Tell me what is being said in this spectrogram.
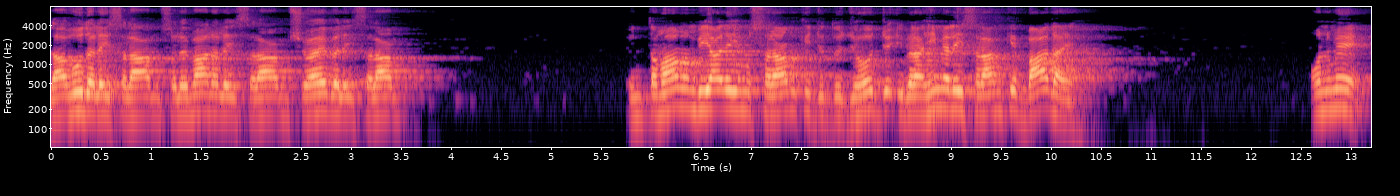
داود علیہ السلام، سلیمان علیہ السلام، شعیب علیہ السلام ان تمام انبیاء علیہ السلام کی جد وجہد جو ابراہیم علیہ السلام کے بعد آئے ہیں، ان میں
